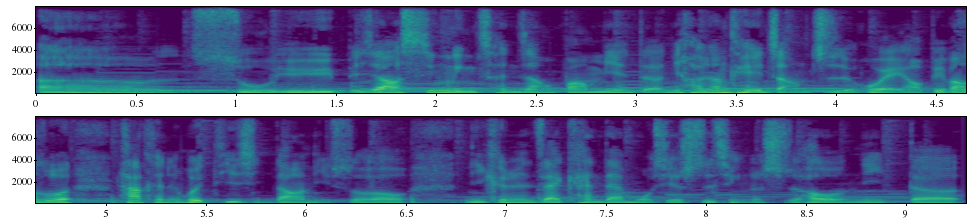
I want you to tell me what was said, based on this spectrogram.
呃属于比较心灵成长方面的，你好像可以长智慧哦。比方说，它可能会提醒到你说，你可能在看待某些事情的时候，你的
